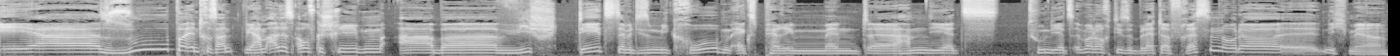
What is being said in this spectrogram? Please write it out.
Ja, super interessant. Wir haben alles aufgeschrieben, aber wie steht's denn mit diesem Mikrobenexperiment? Äh, haben die jetzt, tun die jetzt immer noch diese Blätter fressen oder äh, nicht mehr?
